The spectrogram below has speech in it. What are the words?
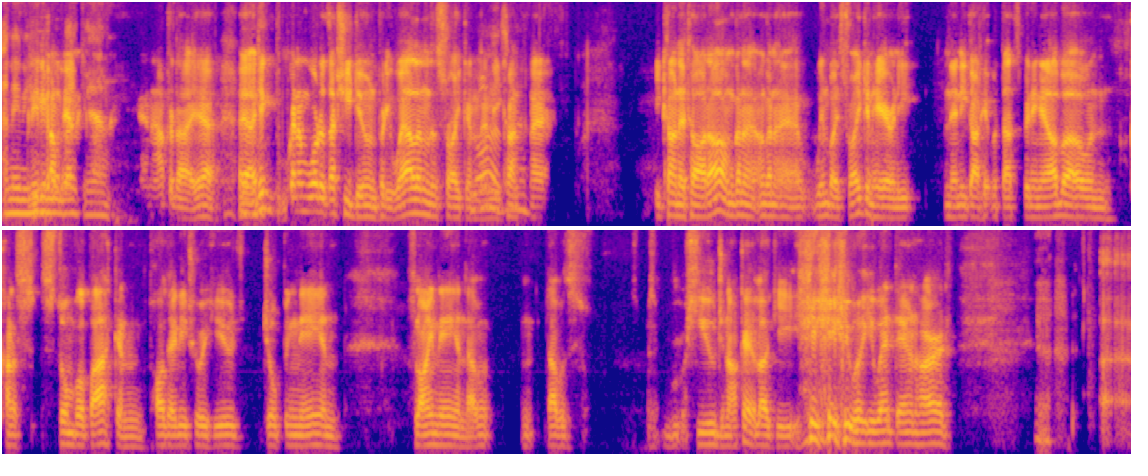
and then he He got like yeah, And after that, yeah, Uh, I think Brennan Ward was actually doing pretty well in the striking, He and he was, kind of he kind of thought, oh, I'm gonna I'm gonna win by striking here, and he and then he got hit with that spinning elbow and kind of stumbled back, and Paul Daley threw a huge jumping knee and flying knee, and that that was huge knockout. Like he he, he went down hard. uh,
